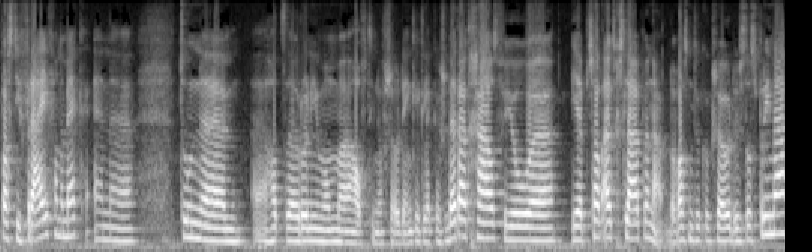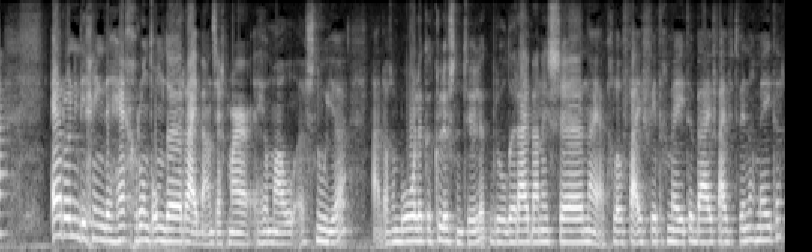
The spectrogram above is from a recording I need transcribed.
was hij vrij van de Mac en... Toen uh, had Ronnie hem om uh, half tien of zo, denk ik, lekker zijn bed uitgehaald. Van joh, je hebt zat uitgeslapen. Nou, dat was natuurlijk ook zo, dus dat is prima. En Ronnie die ging de heg rondom de rijbaan, zeg maar, helemaal snoeien. Nou, dat is een behoorlijke klus natuurlijk. Ik bedoel, de rijbaan is, nou ja, ik geloof 45 meter bij 25 meter.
